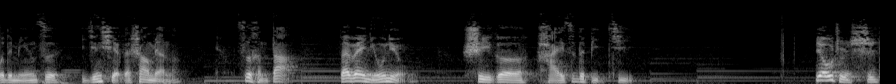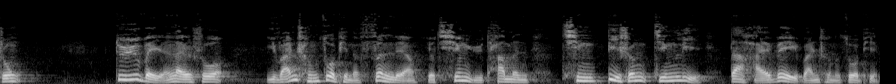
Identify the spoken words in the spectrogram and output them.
我的名字已经写在上面了，字很大，歪歪扭扭，是一个孩子的笔记。标准时钟，对于伟人来说，已完成作品的分量要轻于他们倾毕生精力但还未完成的作品。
